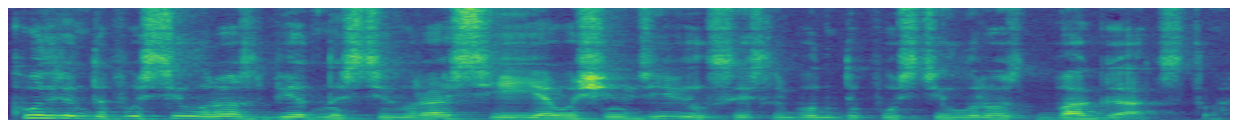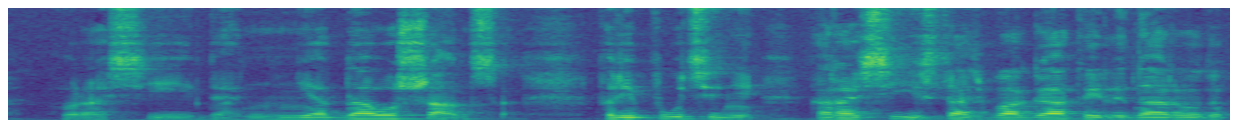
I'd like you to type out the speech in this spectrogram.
Кудрин допустил рост бедности в России. Я очень удивился, если бы он допустил рост богатства в России. Да, ни одного шанса при Путине России стать богатой или народу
